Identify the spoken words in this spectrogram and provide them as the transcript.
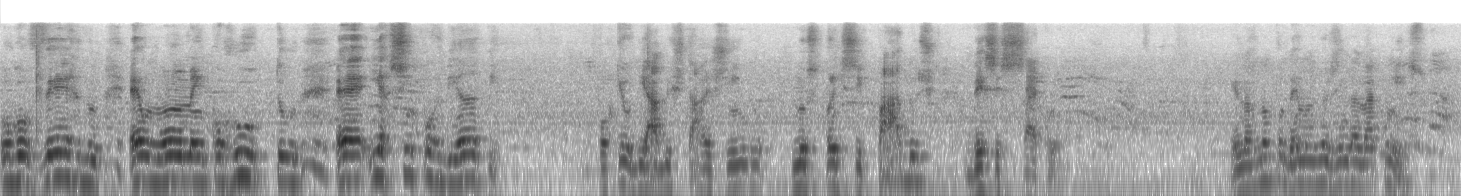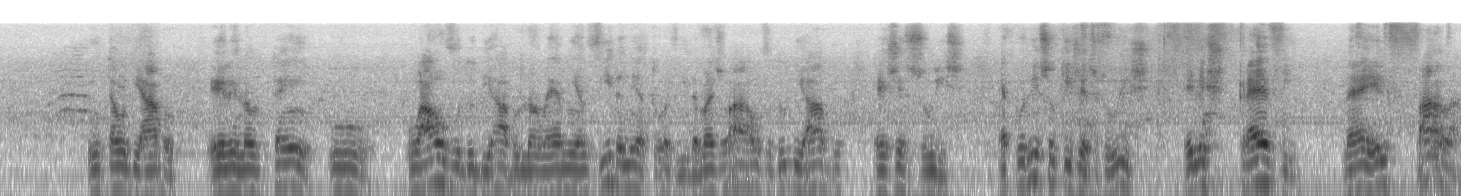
o governo é um homem corrupto, é, e assim por diante. Porque o diabo está agindo nos principados desse século. E nós não podemos nos enganar com isso. Então o diabo, ele não tem o o alvo do diabo não é a minha vida nem a tua vida, mas o alvo do diabo é Jesus. É por isso que Jesus, ele escreve, né, ele fala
